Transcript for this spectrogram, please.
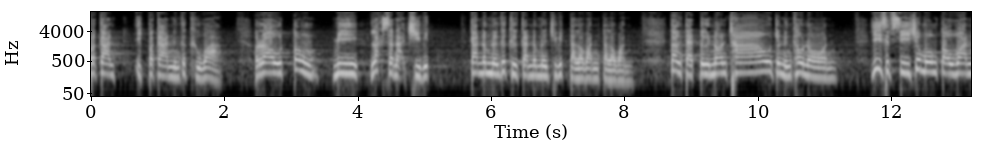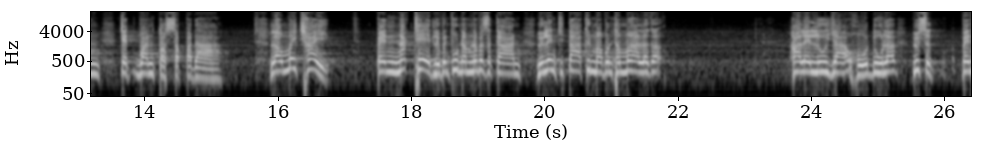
ประการอีกประการหนึ่งก็คือว่า เราต้องมีลักษณะชีวิต การดำเนินก็คือการดำเนินชีวิตแต่ละวันแต่ละวัน ตั้งแต่ตื่นนอนเช้าจนถึงเข้านอน 24 ชั่วโมงต่อวัน 7 วันต่อสัปปดาห์ เราไม่ใช่เป็นนักเทศหรือเป็นผู้นำนักสการ หรือเล่นกีตาร์ขึ้นมาบนธรรมาแล้วก็ฮาเลลูยาโอ้โหดูแล้วรู้สึกเป็น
